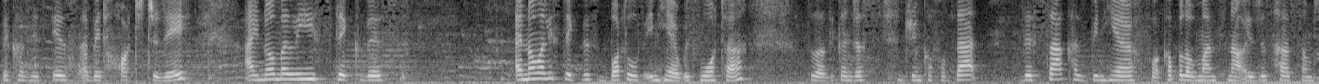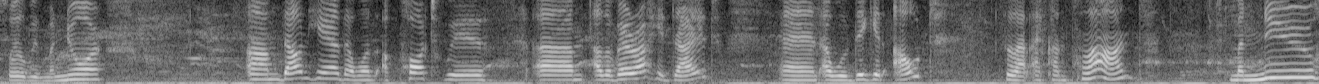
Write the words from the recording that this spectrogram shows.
because it is a bit hot today i normally stick this I normally stick these bottles in here with water so that they can just drink off of that. This sack has been here for a couple of months now. It just has some soil with manure. Um, down here there was a pot with um, aloe vera. It died. And I will dig it out so that I can plant my new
